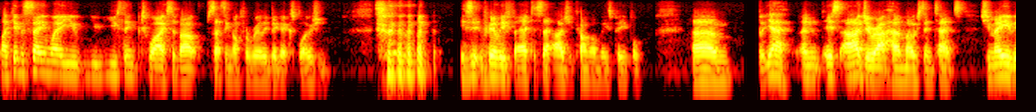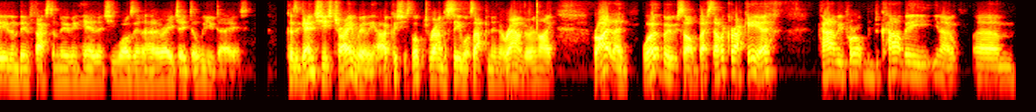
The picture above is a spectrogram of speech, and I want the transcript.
like in the same way, you, you you think twice about setting off a really big explosion. Is it really fair to set Aja Kong on these people? Um, but yeah, and it's Aja at her most intense. She may have even been faster moving here than she was in her AJW days. Because again, she's trying really hard because she's looked around to see what's happening around her and like, right then, work boots on. Best have a crack here. Can't be put up, can't be you know um,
